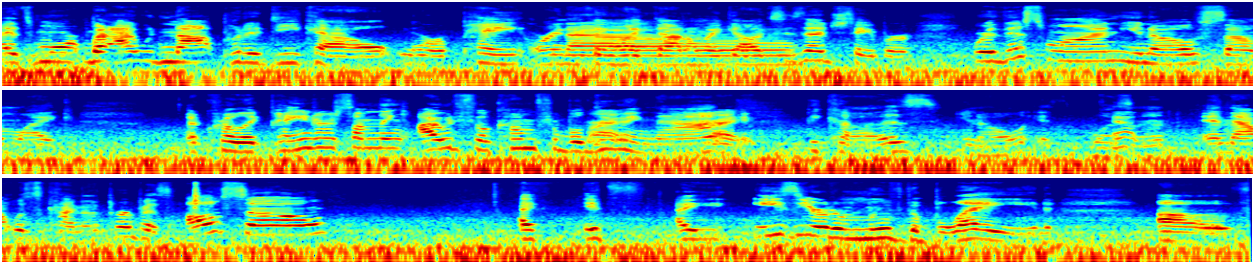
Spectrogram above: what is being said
it's more but I would not put a decal or paint or anything like that on my Galaxy's Edge saber. Where this one, you know, some like acrylic paint or something, I would feel comfortable Right, doing that right. Because, you know, it wasn't and that was kind of the purpose. Also, I, it's I, easier to remove the blade of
